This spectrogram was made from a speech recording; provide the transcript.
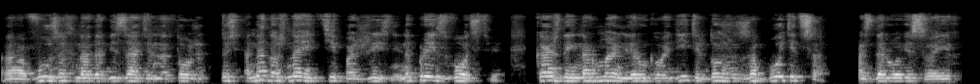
а, в вузах надо обязательно тоже. То есть она должна идти по жизни, на производстве. Каждый нормальный руководитель должен заботиться о здоровье своих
